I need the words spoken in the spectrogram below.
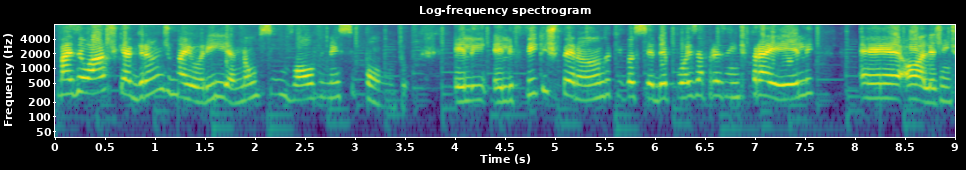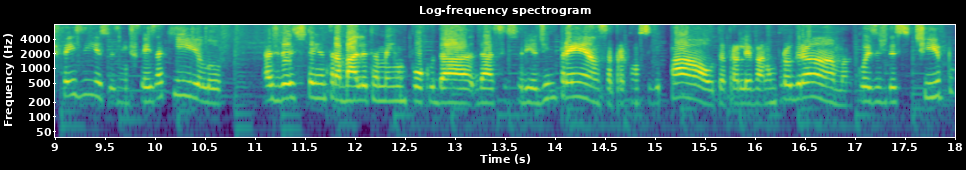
Mas eu acho que a grande maioria não se envolve nesse ponto. Ele, ele fica esperando que você depois apresente para ele: é, olha, a gente fez isso, a gente fez aquilo. Às vezes tem o trabalho também um pouco da, da assessoria de imprensa para conseguir pauta, para levar num programa, coisas desse tipo.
